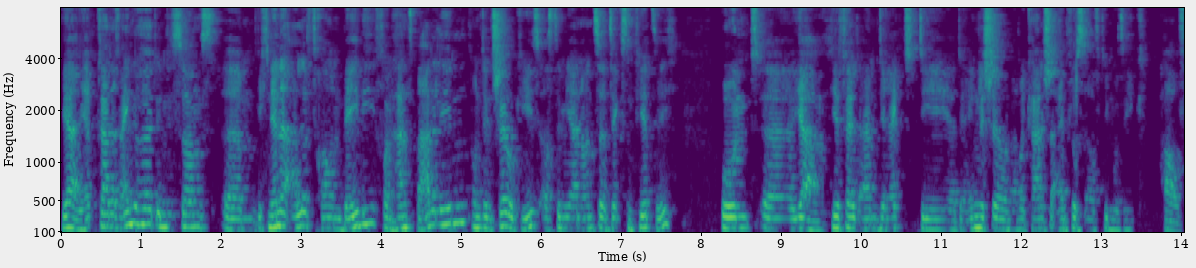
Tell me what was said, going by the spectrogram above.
Ja, ihr habt gerade reingehört in die Songs ähm, Ich nenne alle Frauen Baby von Hans Badeleben und den Cherokees aus dem Jahr 1946. Und äh, ja, hier fällt einem direkt die, der englische und amerikanische Einfluss auf die Musik auf.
